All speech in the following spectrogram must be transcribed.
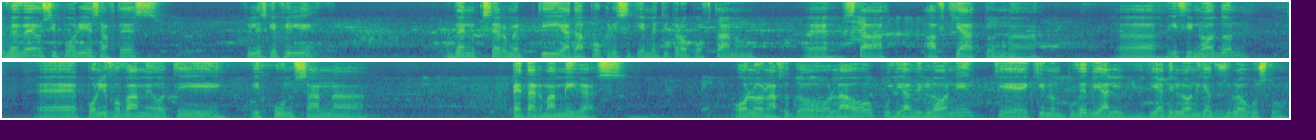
Βεβαίως οι πορείες αυτές, φίλες και φίλοι, δεν ξέρουμε τι ανταπόκριση και με τι τρόπο φτάνουν ε, στα αυτιά των ε, ε, ηθινόντων. Ε, πολύ φοβάμαι ότι ηχούν σαν α, πέταγμα μίγας. Όλον αυτό το λαό που διαδηλώνει και εκείνον που δεν δια, διαδηλώνει για τους λόγους του,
